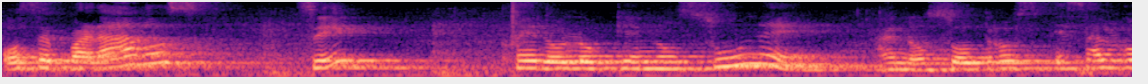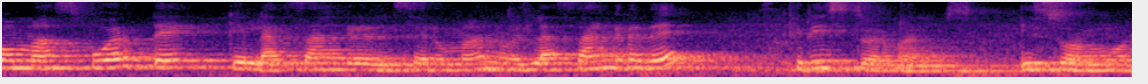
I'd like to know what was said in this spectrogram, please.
o separados, ¿sí? Pero lo que nos une a nosotros es algo más fuerte que la sangre del ser humano, es la sangre de Cristo, hermanos, y su amor.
